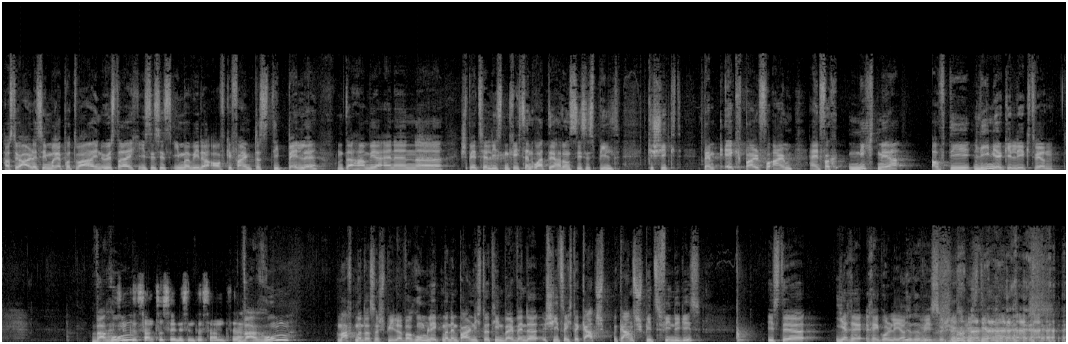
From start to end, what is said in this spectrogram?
hast du ja alles im Repertoire. In Österreich ist es jetzt immer wieder aufgefallen, dass die Bälle, und da haben wir einen äh, Spezialisten, Christian Ort, der hat uns dieses Bild geschickt, beim Eckball vor allem einfach nicht mehr auf die Linie gelegt werden. Ist Warum, interessant zu sehen, ist interessant. Ja. warum macht man das als Spieler? Warum legt man den Ball nicht dorthin? Weil wenn der Schiedsrichter ganz, ganz spitzfindig ist, ist der irreregulär, Irreregulär. wie es so schön heißt.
